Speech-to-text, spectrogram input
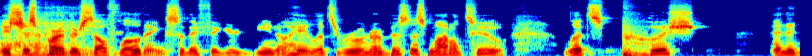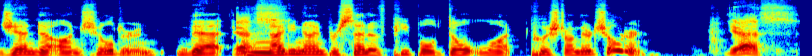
It's just part of their self-loathing. So they figured you know hey let's ruin our business model too. Let's push an agenda on children that Yes. 99% of people don't want pushed on their children. Yes.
